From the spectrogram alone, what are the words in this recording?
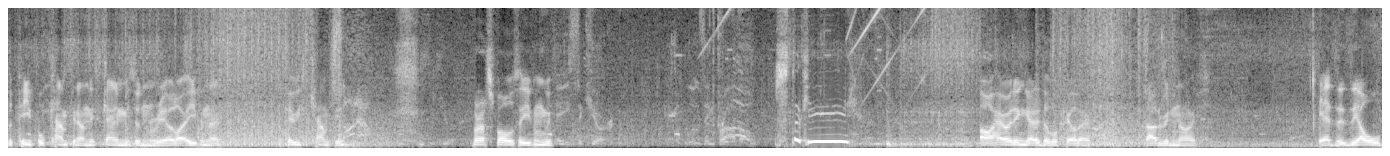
the people camping on this game is unreal. Like even though he's camping. Shot out! But I suppose even with A secure. Losing Bravo. Stucky. Oh, I didn't get a double kill there. That would have been nice. Yeah, the, the old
